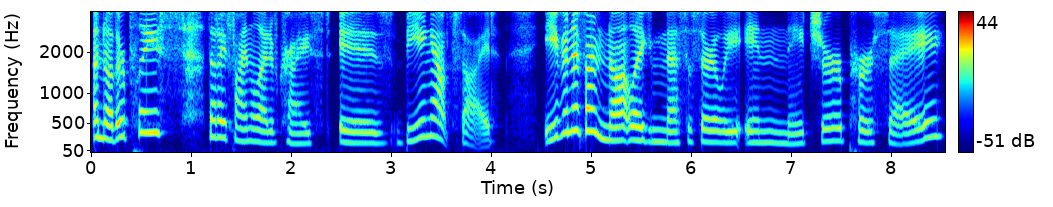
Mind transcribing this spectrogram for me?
Another place that I find the light of Christ is being outside. Even if I'm not like necessarily in nature per se,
